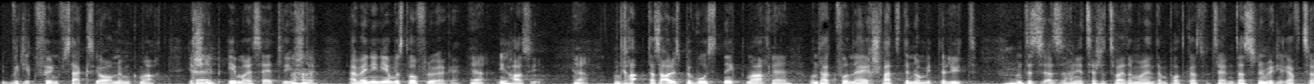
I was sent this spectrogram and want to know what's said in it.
wirklich fünf, sechs Jahren nicht mehr gemacht. Ich Okay. schreibe immer eine Setliste. Aha. Auch wenn ich nie muss drauf schauen muss. Ja. Ich habe sie. Ja. Und ich habe das alles bewusst nicht gemacht Geil. und habe gefunden, hey, ich schwätze dann noch mit den Leuten. Mhm. Und das, also, das habe ich jetzt erst schon zwei, drei Mal in diesem Podcast erzählt. Und das ist dann wirklich oft so,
